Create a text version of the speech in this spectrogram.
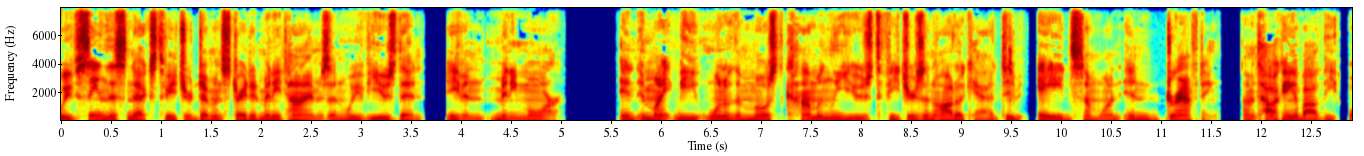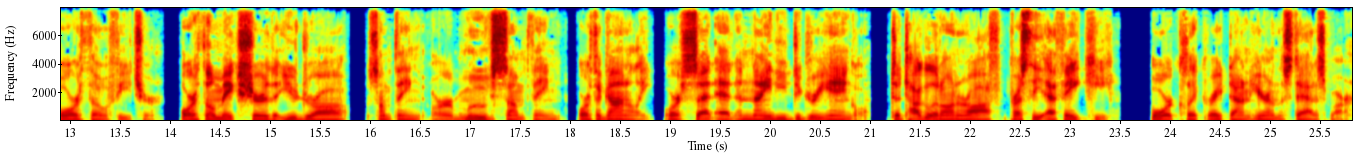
We've seen this next feature demonstrated many times and we've used it even many more. And it might be one of the most commonly used features in AutoCAD to aid someone in drafting. I'm talking about the ortho feature. Ortho makes sure that you draw something or move something orthogonally or set at a 90 degree angle. To toggle it on or off, press the F8 key or click right down here on the status bar.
